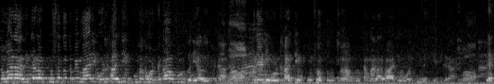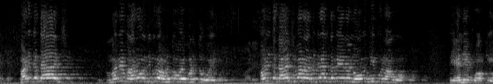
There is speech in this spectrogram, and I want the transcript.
તમારા દીકરાને પૂછો તો તમે મારી ઓળખાણથી પૂછો તો ટકા પૂરું કરી આલું દીકરા. પણ એની ઓળખાણથી પૂછો તો હું તમારા બાજુ હોતી નથી દીકરા. પણ કદાચ મને મારો દીકરો હડતો હોય પડતો હોય. પણ કદાચ મારા દીકરાને તમે એના નોમથી બોલાવો. તો એને પોકે.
